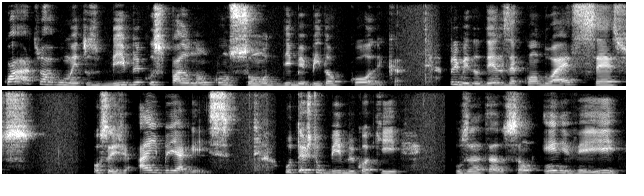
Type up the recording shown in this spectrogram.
Quatro argumentos bíblicos para o não consumo de bebida alcoólica. O primeiro deles é quando há excessos, ou seja, a embriaguez. O texto bíblico aqui, usando a tradução NVI,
